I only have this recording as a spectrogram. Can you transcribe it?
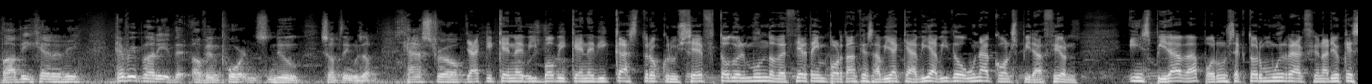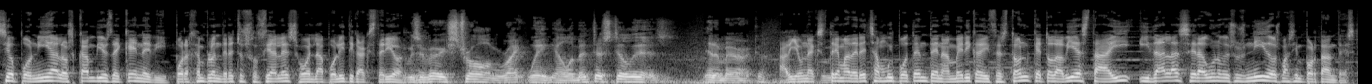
Bobby Kennedy, everybody of importance knew something was up. Castro. Jackie Kennedy, Bobby Kennedy, Castro, Khrushchev, todo el mundo de cierta importancia sabía que había habido una conspiración inspirada por un sector muy reaccionario que se oponía a los cambios de Kennedy, por ejemplo en derechos sociales o en la política exterior. It was a very strong Había una extrema derecha muy potente en América, dice Stone, que todavía está ahí y Dallas era uno de sus nidos más importantes.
